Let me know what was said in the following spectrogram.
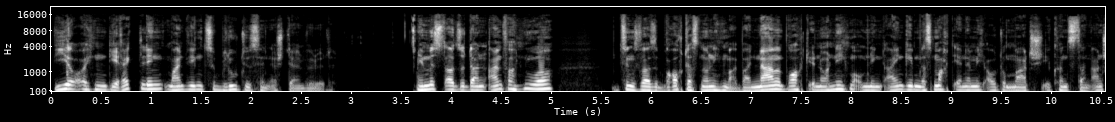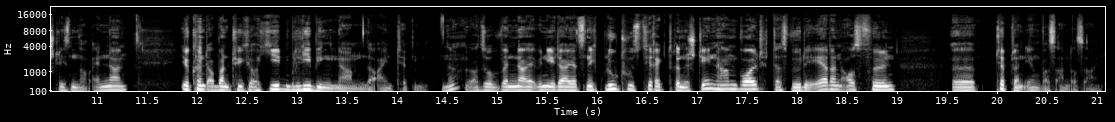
wie ihr euch einen Direktlink meinetwegen zu Bluetooth hin erstellen würdet. Ihr müsst also dann einfach nur, beziehungsweise braucht das noch nicht mal. Bei Name braucht ihr noch nicht mal unbedingt eingeben, das macht ihr nämlich automatisch. Ihr könnt es dann anschließend noch ändern. Ihr könnt aber natürlich auch jeden beliebigen Namen da eintippen. Ne? Also wenn, da, wenn ihr da jetzt nicht Bluetooth direkt drin stehen haben wollt, das würde er dann ausfüllen, äh, tippt dann irgendwas anderes ein.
